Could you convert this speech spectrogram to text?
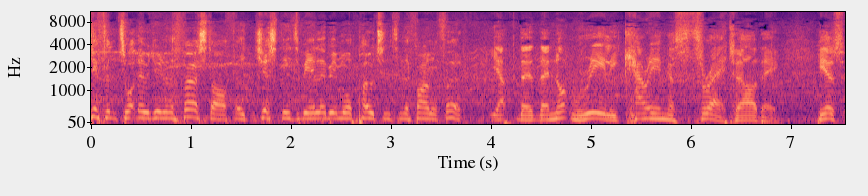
different to what they were doing in the first half. They just need to be a little bit more potent in the final third. Yep, they're, they're not really carrying a threat, are they? Here's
